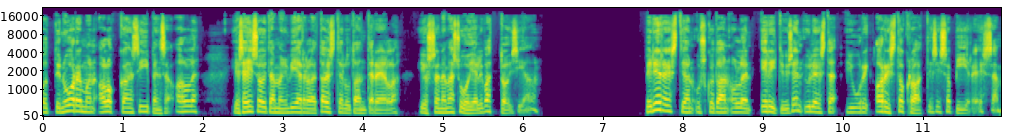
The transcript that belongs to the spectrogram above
otti nuoremman alokkaan siipensä alle ja seisoi tämän vierellä taistelutantereella, jossa nämä suojelivat toisiaan. Pederestian uskotaan ollen erityisen yleistä juuri aristokraattisissa piireissä.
